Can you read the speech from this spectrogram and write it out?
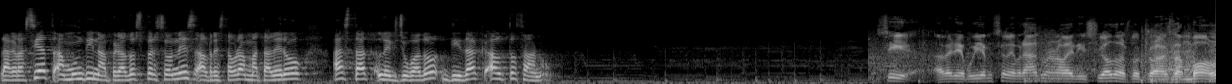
l'agraciat amb un dinar per a dues persones al restaurant Matadero ha estat l'exjugador Didac Altozano. Sí, a veure, avui hem celebrat una nova edició de les 12 hores d'handbol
